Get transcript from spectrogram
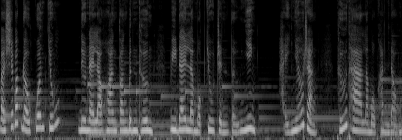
bạn sẽ bắt đầu quên chúng. Điều này là hoàn toàn bình thường, vì đây là một chu trình tự nhiên. Hãy nhớ rằng, thứ tha là một hành động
